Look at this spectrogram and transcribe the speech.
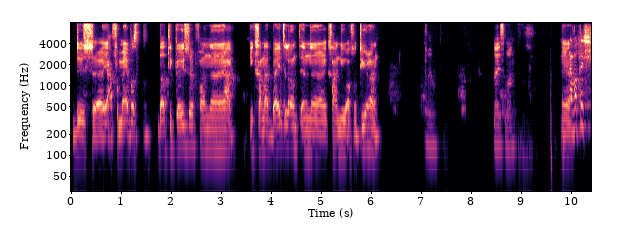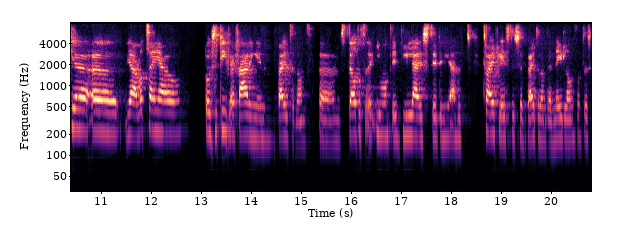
Dus ja, voor mij was dat de keuze van ja, ik ga naar het buitenland en ik ga een nieuw avontuur aan. Ja. Nice man. Ja. Nou, wat, is je, ja, wat zijn jouw positieve ervaringen in het buitenland? Ehm, stel dat er iemand die luistert en die aan het twijfelen is tussen buitenland en Nederland. Want er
